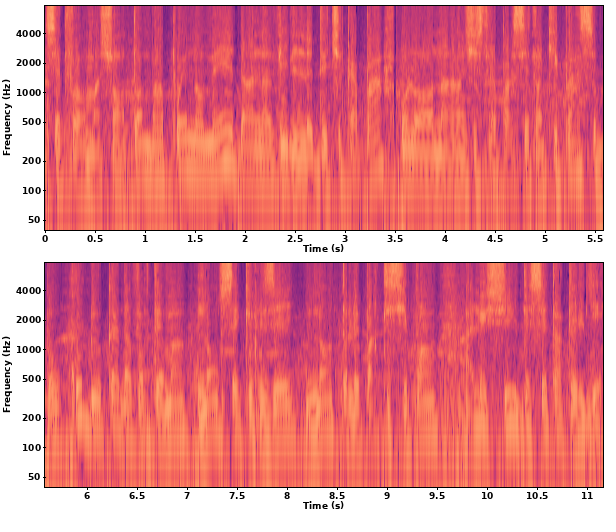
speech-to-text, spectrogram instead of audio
Cette formation tombe à point nommé dans la ville de Chicapa où l'on enregistre par ces temps qui passent beaucoup de cas d'avortement non sécurisés, notent les participants à l'issue de cet atelier.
